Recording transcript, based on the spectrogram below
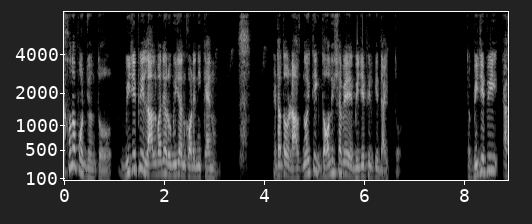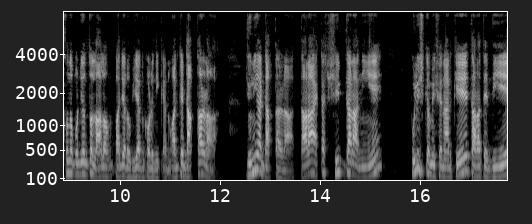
এখনও পর্যন্ত বিজেপি লালবাজার অভিযান করেনি কেন? এটা তো রাজনৈতিক দল হিসাবে বিজেপির কি দায়িত্ব? তো বিজেপি এখনও পর্যন্ত লাল বাজার অভিযান করেনি কেন? আজকে ডাক্তাররা জুনিয়র ডাক্তাররা, তারা একটা শিট দ্বারা নিয়ে পুলিশ কমিশনারকে তারাতে দিয়ে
